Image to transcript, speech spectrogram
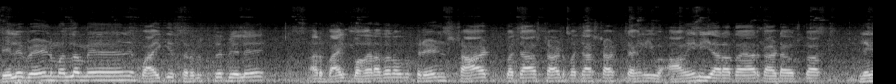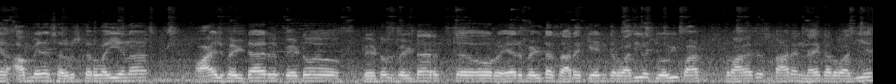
पहले ब्रांड मतलब मैं बाइक की सर्विस से पहले, और बाइक भगा रहा था तो फ्रेंड साठ, पचास साठ पचास, साठ नहीं, आगे नहीं जा रहा था यार काटा उसका। लेकिन अब मैंने सर्विस करवाई है ना oil filter petrol petrol filter और एयर फ़िल्टर सारे चेंज करवा दिए जो भी पार्ट पुराने थे सारे नए करवा दिए।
